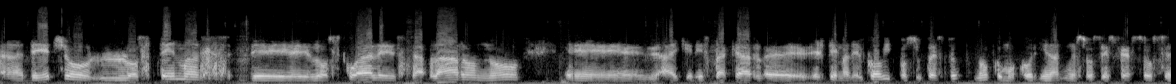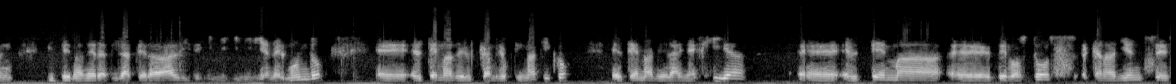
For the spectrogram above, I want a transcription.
Ah, de hecho, los temas de los cuales hablaron, ¿no? Eh, hay que destacar eh, el tema del COVID, por supuesto, ¿no? Como coordinar nuestros esfuerzos en, de manera bilateral y, en el mundo. Eh, el tema del cambio climático, el tema de la energía, eh, el tema eh, de los dos canadienses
